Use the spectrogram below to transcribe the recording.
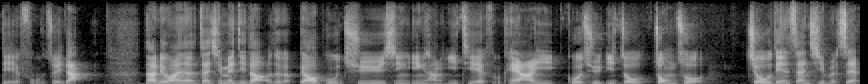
跌幅最大。那另外呢，在前面提到这个标普区域型银行 ETF KRE，过去一周重挫九点三七 percent，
